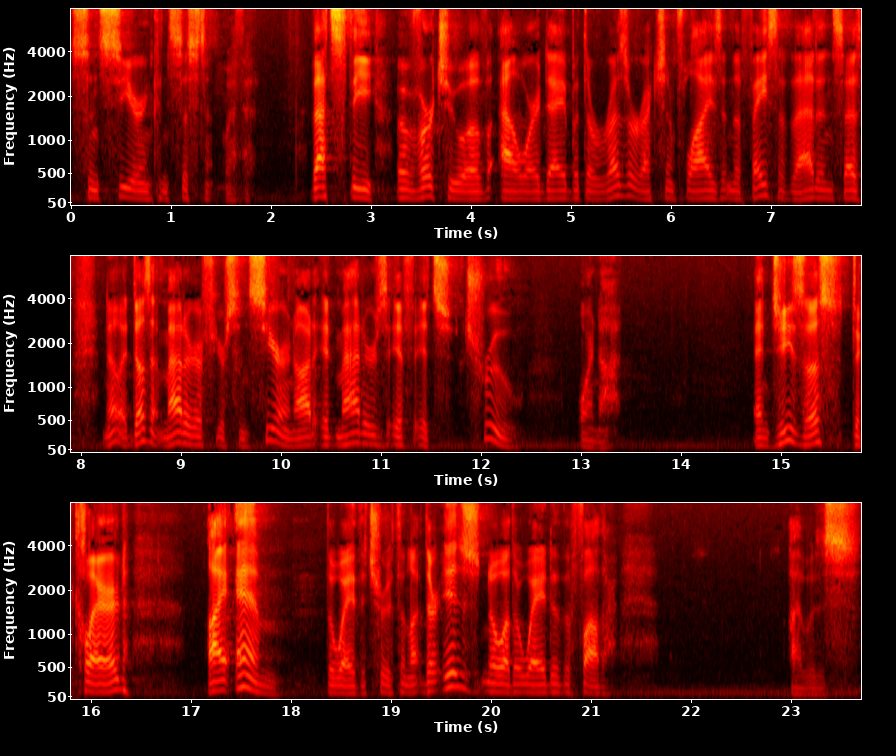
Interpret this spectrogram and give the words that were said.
sincere and consistent with it. That's the virtue of our day. But the resurrection flies in the face of that and says, no, it doesn't matter if you're sincere or not, it matters if it's true or not. And Jesus declared, I am the way, the truth, and life. There is no other way to the Father. I was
